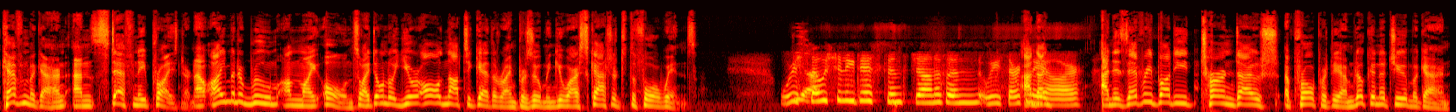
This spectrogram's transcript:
Kevin McGahern, and Stephanie Preissner. Now, I'm in a room on my own, so I don't know. You're all not together, I'm presuming. You are scattered to the four winds. We're yeah. socially distanced, Jonathan. We certainly and are. And is everybody turned out appropriately? I'm looking at you, McGahern.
